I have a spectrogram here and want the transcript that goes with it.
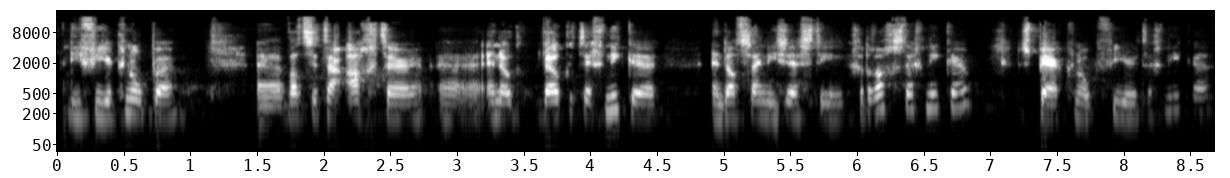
die vier knoppen. Uh, wat zit daarachter? en ook welke technieken en dat zijn die 16 gedragstechnieken. Dus per knop vier technieken.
